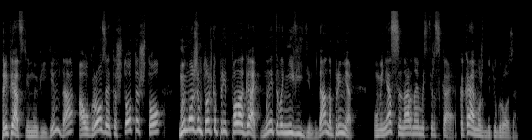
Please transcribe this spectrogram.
препятствие мы видим, да, а угроза это что-то, что мы можем только предполагать, мы этого не видим, да, например, у меня сценарная мастерская, какая может быть угроза?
